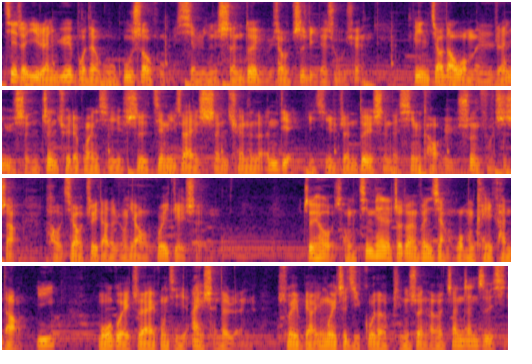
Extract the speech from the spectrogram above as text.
借着一人约伯的无辜受苦，显明神对宇宙治理的主权，并教导我们人与神正确的关系是建立在神全能的恩典以及人对神的信靠与顺服之上，好叫最大的荣耀归给神。最后，从今天的这段分享，我们可以看到：一、魔鬼最爱攻击爱神的人，所以不要因为自己过得平顺而沾沾自喜。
